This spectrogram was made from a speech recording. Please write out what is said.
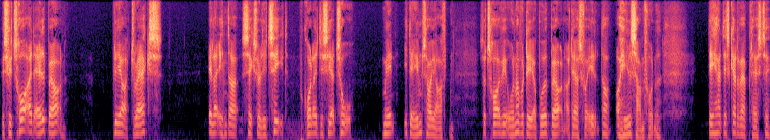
hvis vi tror, at alle børn bliver drags eller ændrer seksualitet på grund af, at de ser to mænd i dametøj i aften, så tror jeg, vi undervurderer både børn og deres forældre og hele samfundet. Det her, det skal der være plads til.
